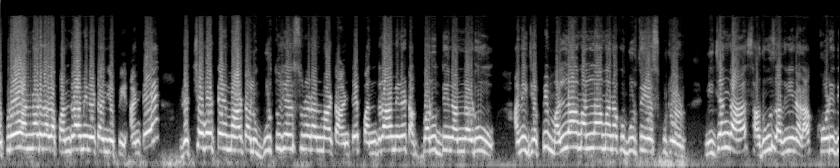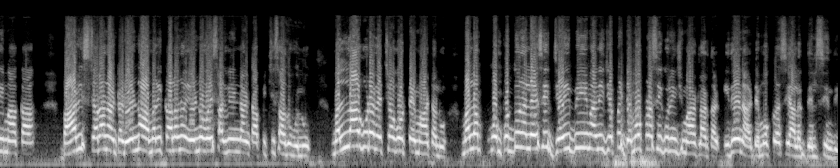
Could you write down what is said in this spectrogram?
ఎప్పుడో అన్నాడు కదా పంద్రా మినిట్ అని చెప్పి. అంటే రెచ్చగొట్టే మాటలు గుర్తు చేస్తున్నాడు అనమాట అంటే పంద్రా మినిట్ అక్బరుద్దీన్ అన్నాడు అని చెప్పి మళ్ళా మళ్ళా మనకు గుర్తు చేసుకుంటున్నాడు. నిజంగా చదువు చదివినాడా కోడి దిమాక? బారిస్టర్ అని అంటాడు. ఎన్నో అమెరికాలోనో ఎన్నో వయసు చదివిండంట పిచ్చి చదువులు. మళ్ళా కూడా రెచ్చగొట్టే మాటలు. మళ్ళా పొద్దున లేసి జై భీమ్ అని చెప్పి డెమోక్రసీ గురించి మాట్లాడతాడు. ఇదేనా? డెమోక్రసీ వాళ్ళకి తెలిసింది.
